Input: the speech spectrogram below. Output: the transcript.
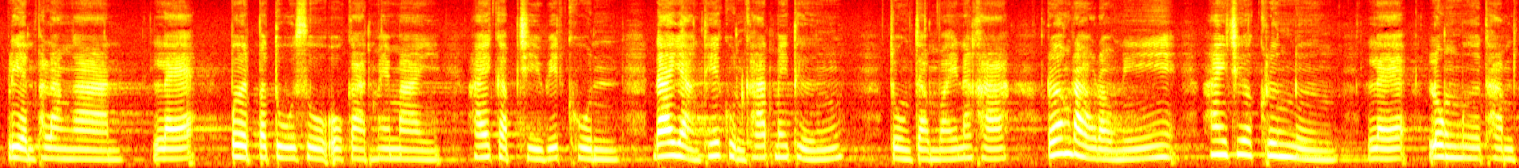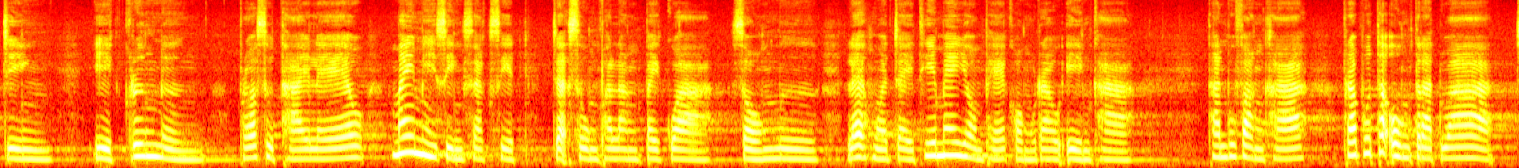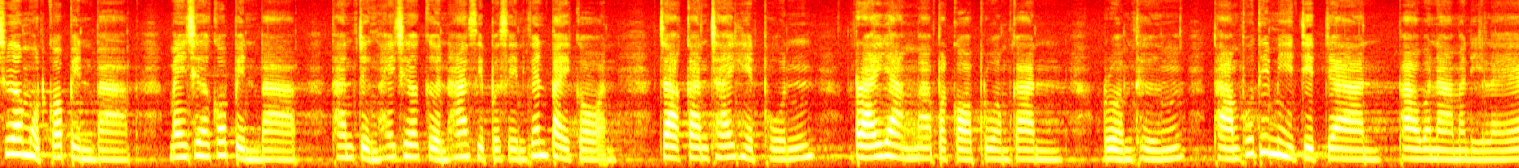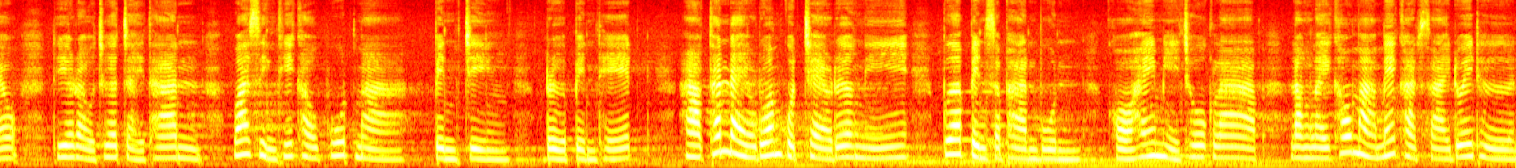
เปลี่ยนพลังงาน และเปิดประตูสู่โอกาสใหม่ ๆ ให้กับชีวิตคุณ ได้อย่างที่คุณคาดไม่ถึง จงจำไว้นะคะ เรื่องราวเหล่านี้ให้เชื่อครึ่งหนึ่ง และลงมือทำจริง อีกครึ่งหนึ่ง เพราะสุดท้ายแล้วไม่มีสิ่งศักดิ์สิทธิ์จะทรงพลังไปกว่าสองมือ และหัวใจที่ไม่ยอมแพ้ของเราเองค่ะ ท่านผู้ฟังคะ พระพุทธองค์ตรัสว่า เชื่อหมดก็เป็นบาป ไม่เชื่อก็เป็นบาป ท่านจึงให้เชื่อเกิน 50%ขึ้นไปก่อน จากการใช้เหตุผลร้ายอย่างมาประกอบรวมกัน รวมถึงถามผู้ที่มีจิตญาณภาวนามาดีแล้ว ที่เราเชื่อใจท่านว่าสิ่งที่เขาพูดมาเป็นจริง หรือเป็นเท็จ หากท่านใดร่วมกดแชร์เรื่องนี้ เพื่อเป็นสะพานบุญ ขอให้มีโชคลาภหลังไหลเข้ามาไม่ขาดสายด้วยเทิน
